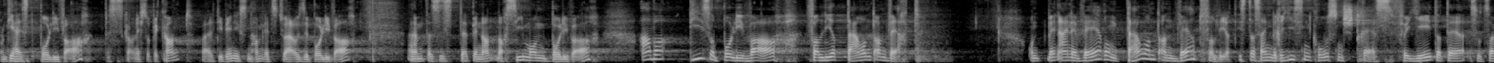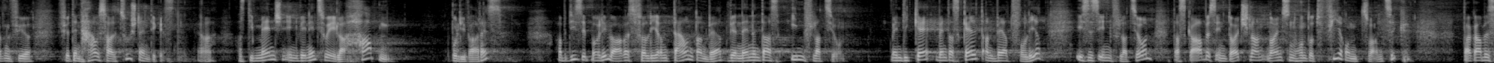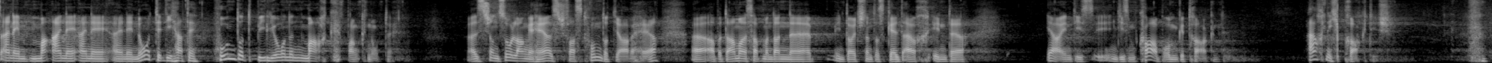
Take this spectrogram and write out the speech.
und die heißt Bolivar. Das ist gar nicht so bekannt, weil die wenigsten haben jetzt zu Hause Bolivar. Ähm, das ist äh, benannt nach Simon Bolivar. Aber dieser Bolivar verliert dauernd an Wert. Und wenn eine Währung dauernd an Wert verliert, ist das ein riesengroßen Stress für jeder, der sozusagen für, für den Haushalt zuständig ist. Ja? Also die Menschen in Venezuela haben Bolivares, aber diese Bolivares verlieren dauernd an Wert. Wir nennen das Inflation. Wenn, die, wenn, das Geld an Wert verliert, ist es Inflation. Das gab es in Deutschland 1924 da gab es eine, eine, eine, eine Note, die hatte 100 Billionen Mark Banknote. Das ist schon so lange her, es ist fast 100 Jahre her. Äh, aber damals hat man dann äh, in Deutschland das Geld auch in, der, ja, in, dies, in diesem Korb rumgetragen. Auch nicht praktisch.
